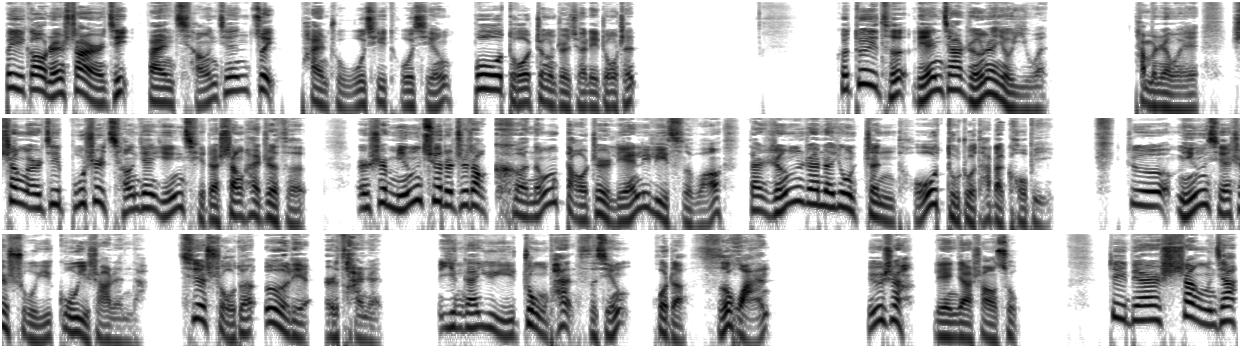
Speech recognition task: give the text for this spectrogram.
被告人尚尔基犯强奸罪，判处无期徒刑，剥夺政治权利终身。可对此，连家仍然有疑问。他们认为，尚尔基不是强奸引起的伤害致死，而是明确的知道可能导致连丽丽死亡，但仍然的用枕头堵住她的口鼻。这明显是属于故意杀人的，且手段恶劣而残忍。应该予以重判死刑或者死缓。于是啊，连家上诉，这边尚家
